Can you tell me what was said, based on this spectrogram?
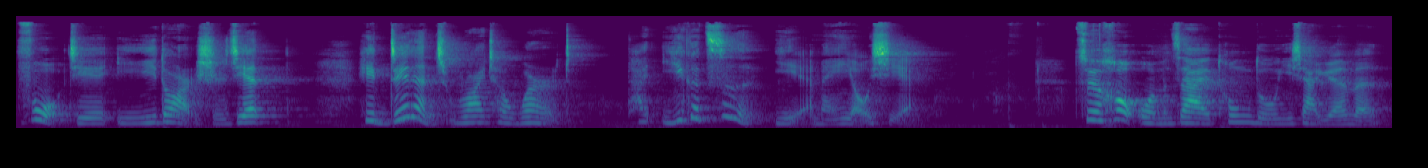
For 接一段时间。He didn't write a word。他一个字也没有写。最后，我们再通读一下原文：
